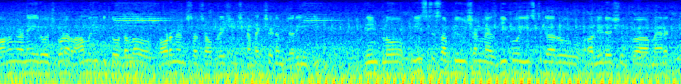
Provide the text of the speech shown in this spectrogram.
భాగంగానే ఈరోజు కూడా రామిరెడ్డి తోటలో ఆర్డినెన్స్ సర్చ్ ఆపరేషన్స్ కండక్ట్ చేయడం జరిగింది. దీంట్లో east sub division SDPO east గారు లీడర్షిప్ మేరకు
